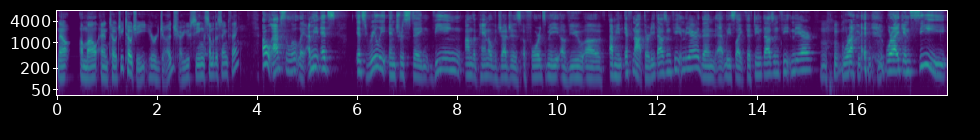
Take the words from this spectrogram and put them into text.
Now, Amal and Tochi, Tochi, you're a judge. Are you seeing some of the same thing? Oh, absolutely. I mean, it's it's really interesting. Being on the panel of judges affords me a view of, I mean, if not 30,000 feet in the air, then at least like 15,000 feet in the air, where, I, where I can see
